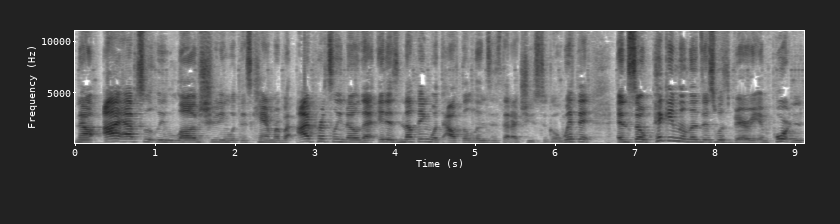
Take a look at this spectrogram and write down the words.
Now, I absolutely love shooting with this camera, but I personally know that it is nothing without the lenses that I choose to go with it. And so picking the lenses was very important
